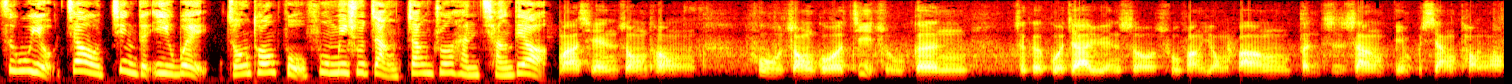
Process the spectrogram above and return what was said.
似乎有较劲的意味。总统府副秘书长张忠涵强调，马前总统赴中国祭祖，跟这个国家元首出访友邦本质上并不相同哦。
